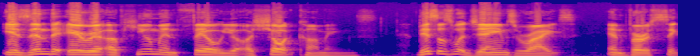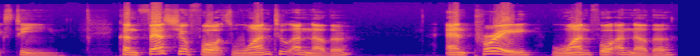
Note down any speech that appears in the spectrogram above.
is in the area of human failure or shortcomings. This is what James writes in verse 16 Confess your faults one to another and pray one for another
